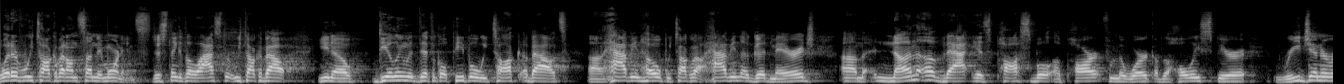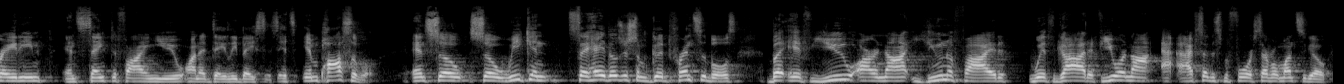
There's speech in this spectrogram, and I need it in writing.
whatever we talk about on Sunday mornings. Just think of the last, we talk about, you know, dealing with difficult people. We talk about uh, having hope. We talk about having a good marriage. Um, none of that is possible apart from the work of the Holy Spirit regenerating and sanctifying you on a daily basis. It's impossible. And so, so we can say, hey, those are some good principles. But if you are not unified with God, if you are not, I've said this before several months ago,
